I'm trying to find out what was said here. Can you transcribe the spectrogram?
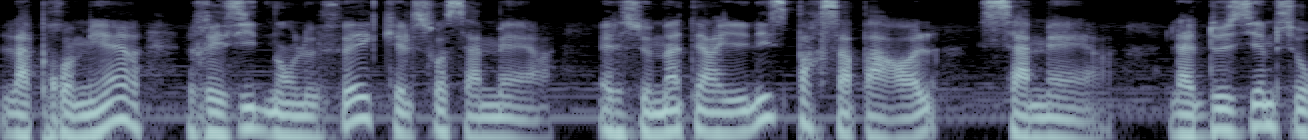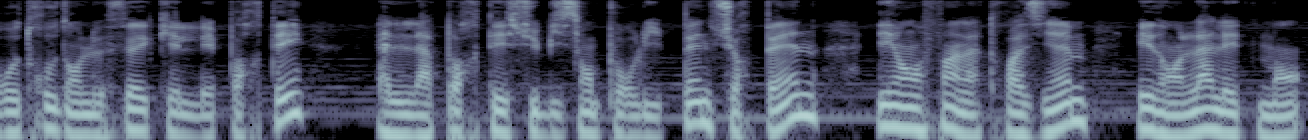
La première réside dans le fait qu'elle soit sa mère. Elle se matérialise par sa parole, sa mère. La deuxième se retrouve dans le fait qu'elle l'ait portée. Elle l'a portée subissant pour lui peine sur peine. Et enfin la troisième est dans l'allaitement,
